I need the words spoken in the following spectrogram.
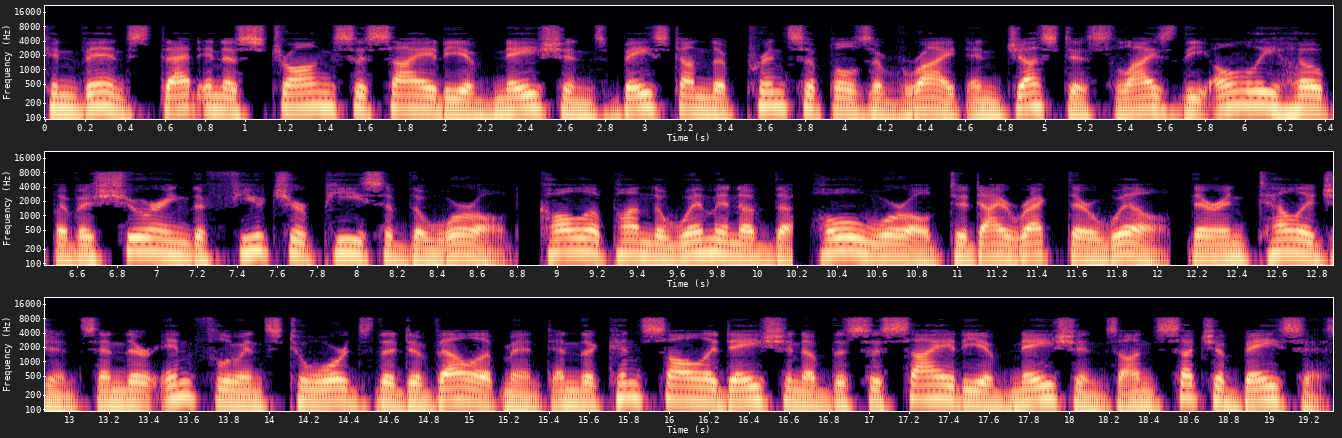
convinced that in a strong society of nations based on the principles of right and justice lies the only hope of assuring the future peace of the world, call upon the women of the, whole world to direct their will, their intelligence and their influence towards the development and the consolidation of the Society of Nations on such a basis,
